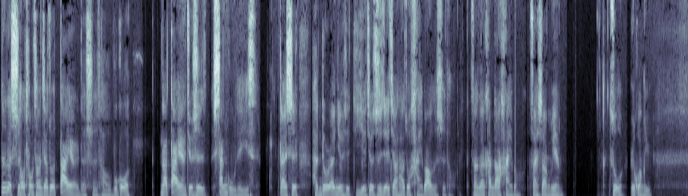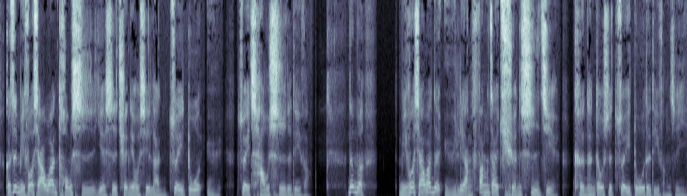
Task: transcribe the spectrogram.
那个石头通常叫做戴尔的石头，不过那戴尔就是山谷的意思。但是很多人有些也就直接叫它做海豹的石头，常常看到海豹在上面做日光浴。可是米佛峡湾同时也是全纽西兰最多雨、最潮湿的地方。那么米佛峡湾的雨量放在全世界可能都是最多的地方之一。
